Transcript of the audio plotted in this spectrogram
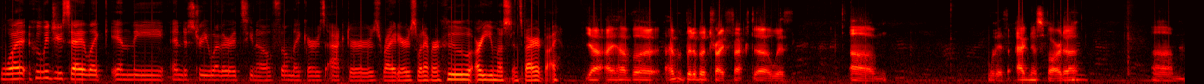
what who would you say like in the industry whether it's, you know, filmmakers, actors, writers, whatever, who are you most inspired by? Yeah, I have a I have a bit of a trifecta with um with Agnes Varda, um,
